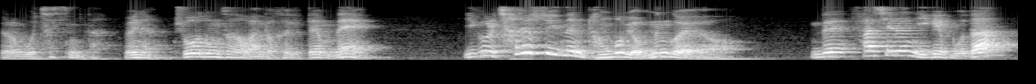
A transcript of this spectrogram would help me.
여러분 못 찾습니다. 왜냐? 주어 동사가 완벽하기 때문에 이걸 찾을 수 있는 방법이 없는 거예요. 근데 사실은 이게 뭐다?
